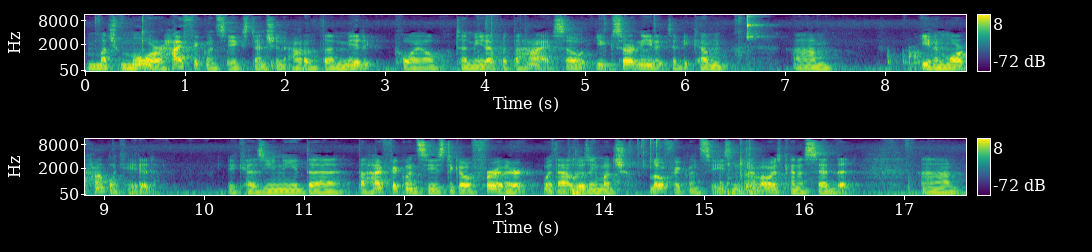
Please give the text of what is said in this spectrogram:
much more high frequency extension out of the mid coil to meet up with the high. So you sort of need it to become um, even more complicated because you need the, the high frequencies to go further without losing much low frequencies. And I've always kind of said that um,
